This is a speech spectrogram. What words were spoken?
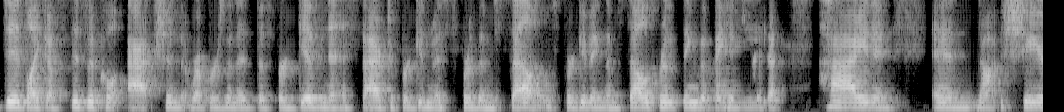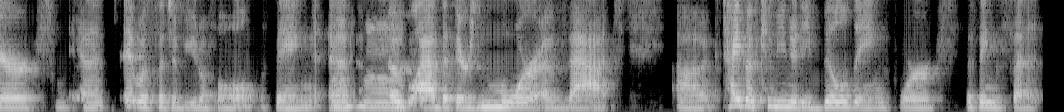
did like a physical action that represented the forgiveness, the act of forgiveness for themselves, forgiving themselves for the thing that they had tried to hide and and not share. Mm-hmm. And it was such a beautiful thing. And mm-hmm. I'm so mm-hmm. glad that there's more of that uh, type of community building for the things that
